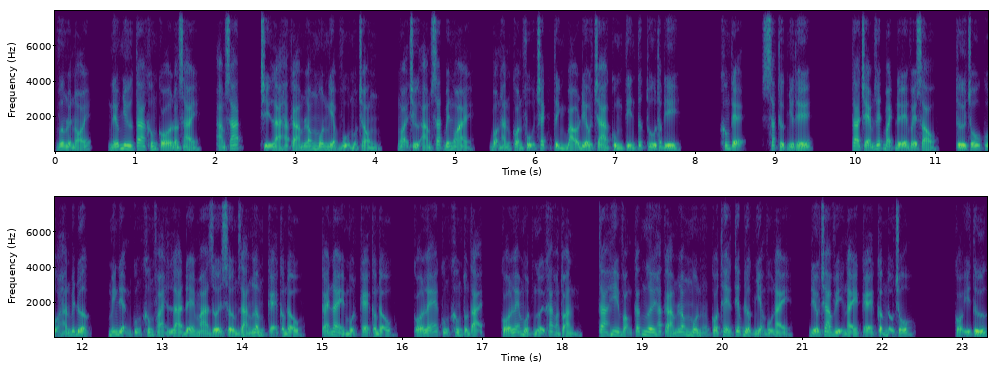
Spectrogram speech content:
vương luyện nói, nếu như ta không có đoán sai, ám sát chỉ là hắc ám long môn nghiệp vụ một trong, ngoại trừ ám sát bên ngoài, bọn hắn còn phụ trách tình báo điều tra cùng tin tức thu thập đi. Không tệ, xác thực như thế. Ta chém giết bạch đế về sau, từ chỗ của hắn biết được, minh điện cũng không phải là để ma giới sớm giáng lâm kẻ cầm đầu, cái này một kẻ cầm đầu, có lẽ cũng không tồn tại, có lẽ một người khác hoàn toàn. Ta hy vọng các ngươi hắc cám long môn có thể tiếp được nhiệm vụ này, điều tra vị này kẻ cầm đầu chỗ. Có ý tứ.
